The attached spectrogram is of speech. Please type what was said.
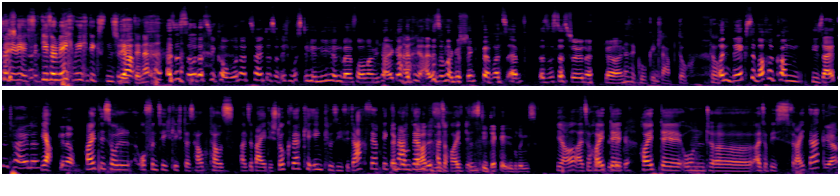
So die, die für mich wichtigsten ja, Schritte. Ne? es ist so, dass hier Corona-Zeit ist und ich musste hier nie hin, weil Frau Michalke hat mir alles immer geschickt per WhatsApp. Das ist das Schöne. daran. Das hat gut geklappt, doch. doch. Und nächste Woche kommen die Seitenteile. Ja. Genau. Heute soll offensichtlich das Haupthaus, also beide Stockwerke inklusive Dach fertig Da gemacht werden. die, also heute. Das ist die Decke übrigens. Ja, also die heute, heute und äh, also bis Freitag Ja.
